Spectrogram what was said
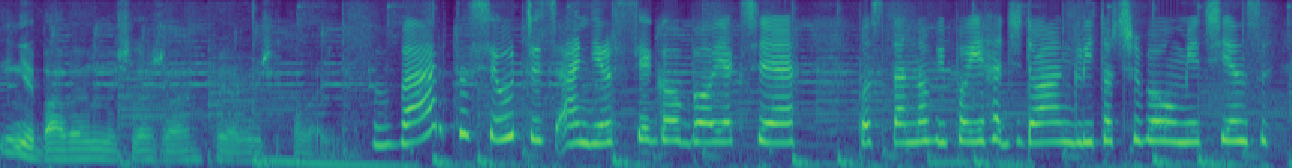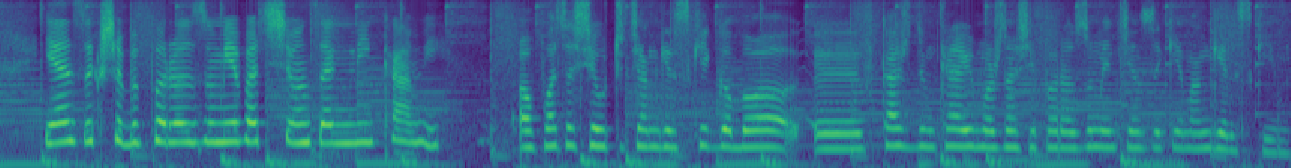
i niebawem myślę, że pojawią się kolejne. Warto się uczyć angielskiego, bo jak się postanowi pojechać do Anglii, to trzeba umieć język, język żeby porozumiewać się z Anglikami. Opłaca się uczyć angielskiego, bo y, w każdym kraju można się porozumieć językiem angielskim.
